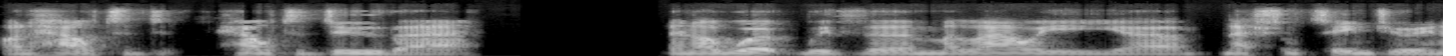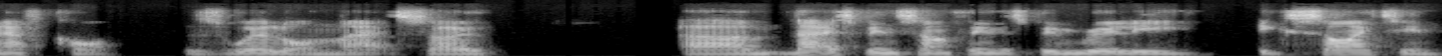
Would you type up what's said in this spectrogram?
on how to how to do that. And I worked with the Malawi uh, national team during AFCON as well on that. So um, that has been something that's been really exciting.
